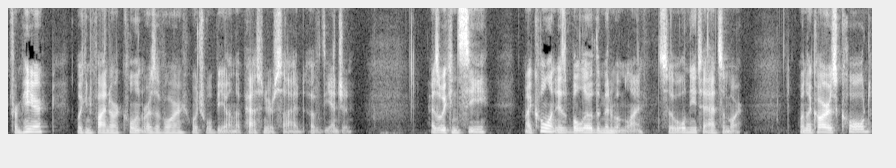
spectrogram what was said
From here, we can find our coolant reservoir, which will be on the passenger side of the engine. As we can see, my coolant is below the minimum line, so we'll need to add some more. When the car is cold,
